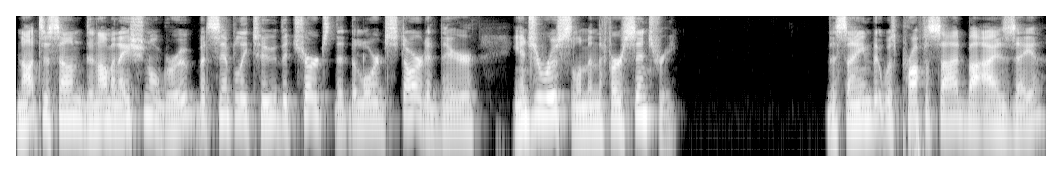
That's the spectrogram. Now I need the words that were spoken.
Not to some denominational group, but simply to the church that the Lord started there in Jerusalem in the first century. The same that was prophesied by Isaiah,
